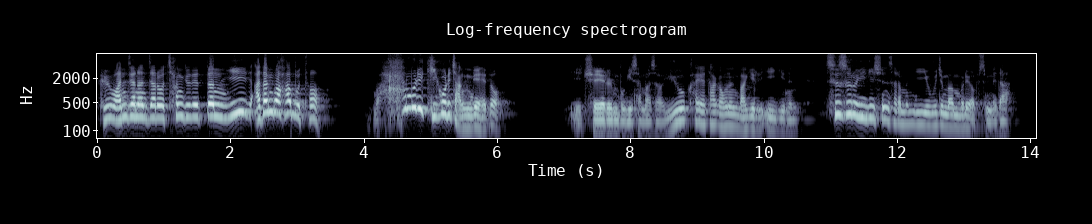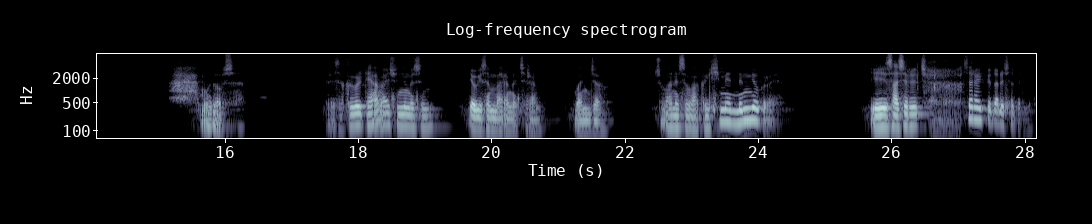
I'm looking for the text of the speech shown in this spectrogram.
그 완전한 자로 창조됐던 이 아담과 하부터 뭐 아무리 기골이 장대해도 이 죄를 무기 삼아서 유혹하여 다가오는 마귀를 이기는 스스로 있는 사람은 이 우주 만물에 없습니다. 아무도 없어요. 그래서 그걸 대항할 수 있는 것은 여기서 말한 것처럼 먼저 주 안에서와 그 힘의 능력으로 해요. 이 사실을 자잘하게 깨달으셔야 됩니다.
